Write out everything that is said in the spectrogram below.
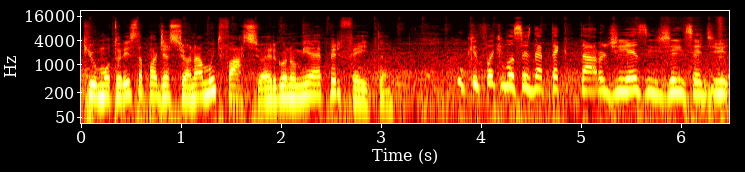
que o motorista pode acionar muito fácil, a ergonomia é perfeita. O que foi que vocês detectaram de exigência de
